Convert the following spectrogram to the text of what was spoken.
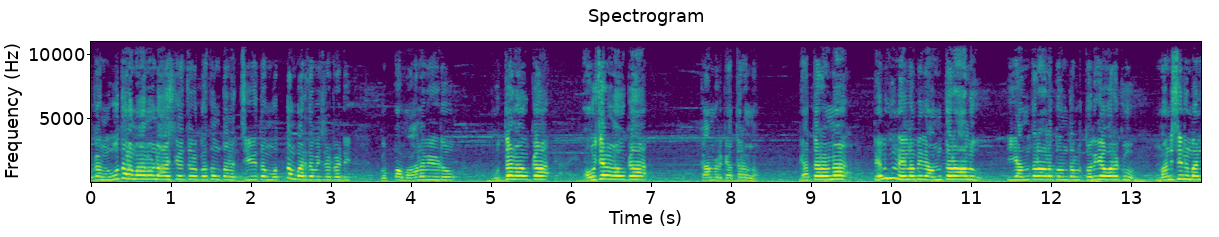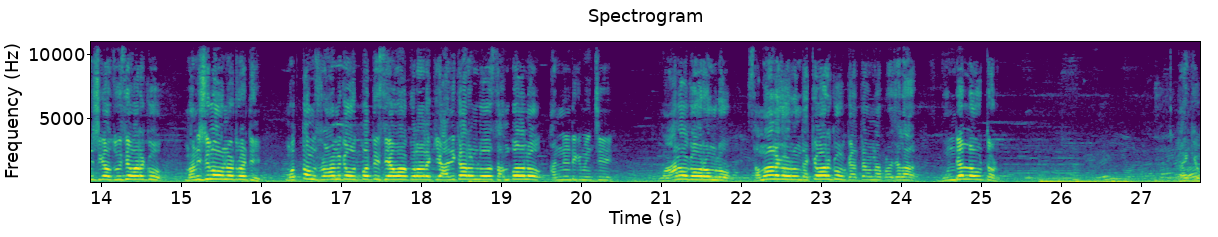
ఒక నూతన మానవుని ఆవిష్కరించడం కోసం తన జీవితం మొత్తం పరితపించినటువంటి గొప్ప మానవీయుడు బుద్ధ నౌక బహుజన నౌక కామ్రేడ్ గద్దరన్న. గద్దరన్న తెలుగు నేల మీద అంతరాలు ఈ అంతరాల తొంతలు తొలగే వరకు మనిషిని మనిషిగా చూసే వరకు మనిషిలో ఉన్నటువంటి మొత్తం శ్రామిక ఉత్పత్తి సేవా కులాలకి అధికారంలో సంపదలో అన్నింటికి మించి మానవ గౌరవంలో సమాన గౌరవం దక్కే వరకు గద్దరన్న ప్రజల గుండెల్లో ఉంటాడు. థ్యాంక్ యూ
